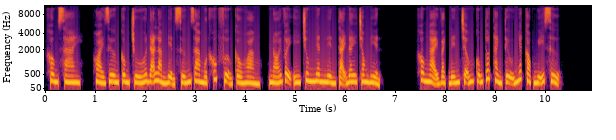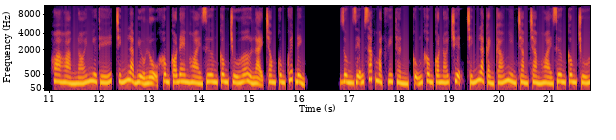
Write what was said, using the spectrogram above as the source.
Không sai, hoài dương công chúa đã làm điện sướng ra một khúc phượng cầu hoàng, nói vậy ý trung nhân liền tại đây trong điện. Không ngại vạch đến chậm cũng tốt thành tựu nhất cọc mỹ sự. Hoa Hoàng nói như thế chính là biểu lộ không có đem Hoài Dương công chúa ở lại trong cung quyết định. Dùng diễm sắc mặt vi thần cũng không có nói chuyện chính là cảnh cáo nhìn chằm chằm Hoài Dương công chúa,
